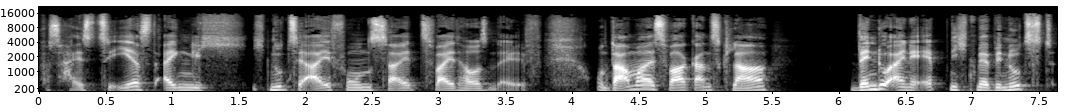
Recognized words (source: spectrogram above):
was heißt zuerst eigentlich, ich nutze iPhones seit 2011. Und damals war ganz klar, wenn du eine App nicht mehr benutzt,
